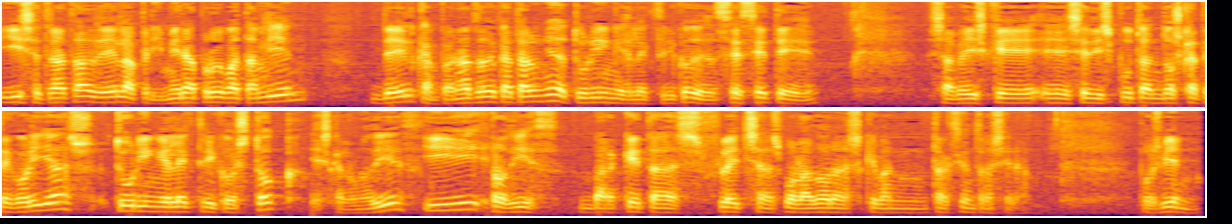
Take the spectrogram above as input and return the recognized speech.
y se trata de la primera prueba también del Campeonato de Cataluña de Touring Eléctrico del CCTE Sabéis que eh, se disputan dos categorías, Touring eléctrico stock, escala 1.10, y Pro 10, barquetas, flechas voladoras que van tracción trasera. Pues bien,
